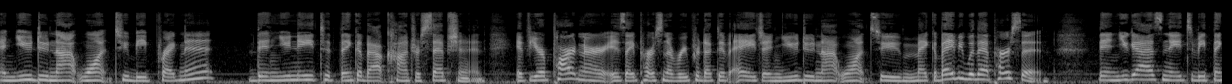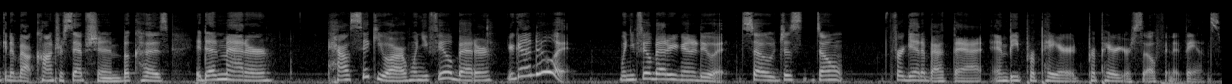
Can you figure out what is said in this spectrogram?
and you do not want to be pregnant, then you need to think about contraception. If your partner is a person of reproductive age and you do not want to make a baby with that person, then you guys need to be thinking about contraception because it doesn't matter how sick you are. When you feel better, you're going to do it. When you feel better, you're going to do it. So just don't forget about that and be prepared. Prepare yourself in advance.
